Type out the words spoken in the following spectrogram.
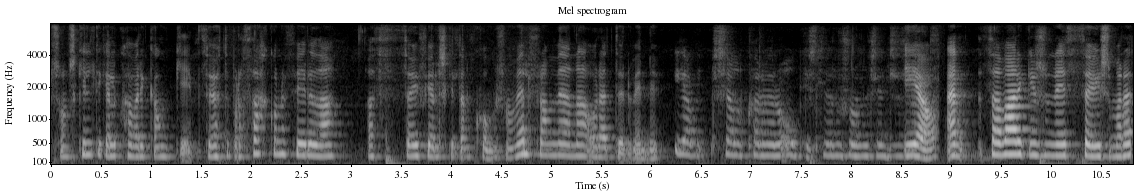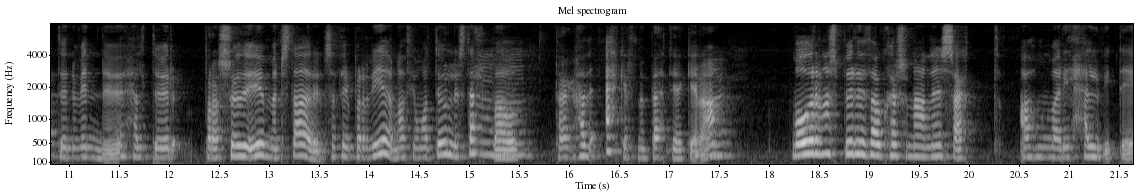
svo hann skildi ekki alveg hvað var í gangi. Þau ættu bara þakkunum fyrir það að þau fjölskyldan komu svona vel fram við hana og reddu henni vinnu. Já, sjálf hvar verið ógíslegur og svona sinns. Já, en það var ekki svona þau sem að reddu henni vinnu, heldur bara sögðu um en staðurinn, sem þeir bara réðuna því hún var döguleg stelpa og það hafði ekkert með Betty að gera. Nei. Móður hennar spurði þá hversuna hann hefði sagt að hún var í helvíti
